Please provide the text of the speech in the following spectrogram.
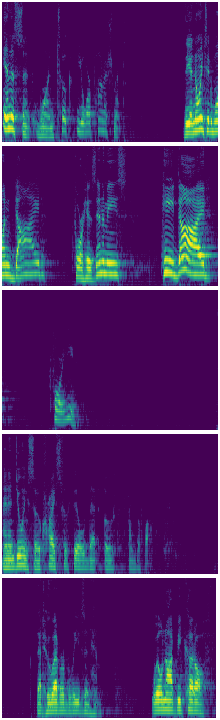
innocent one took your punishment. The anointed one died for his enemies. He died for you. And in doing so, Christ fulfilled that oath from the Father that whoever believes in him will not be cut off,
